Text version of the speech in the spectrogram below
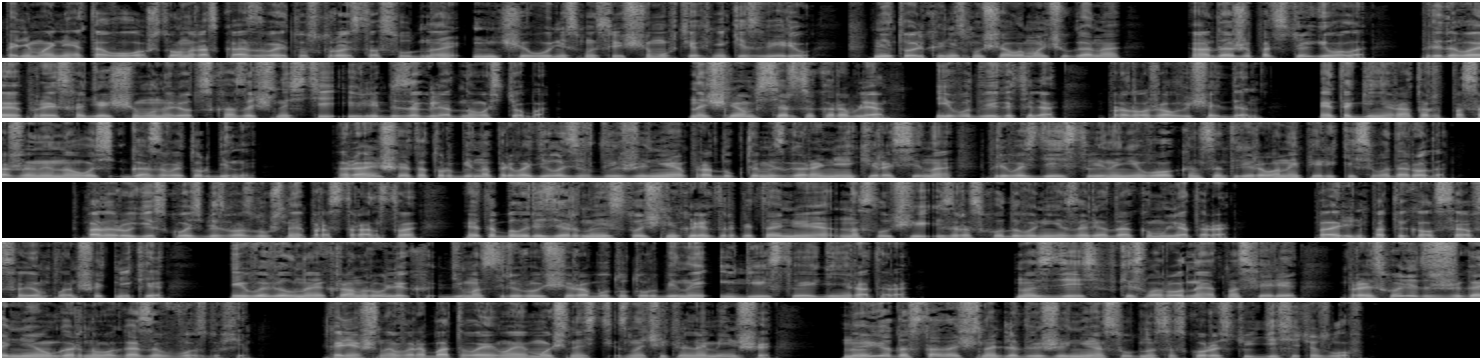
Понимание того, что он рассказывает устройство судна ничего не смыслящему в технике зверю, не только не смущало мальчугана, а даже подстегивало, придавая происходящему налет сказочности или безоглядного стеба. «Начнем с сердца корабля, его двигателя», — продолжал вещать Дэн. «Это генератор, посаженный на ось газовой турбины. Раньше эта турбина приводилась в движение продуктами сгорания керосина при воздействии на него концентрированной перекиси водорода. По дороге сквозь безвоздушное пространство это был резервный источник электропитания на случай израсходования заряда аккумулятора. Парень потыкался в своем планшетнике и вывел на экран ролик, демонстрирующий работу турбины и действия генератора. Но здесь, в кислородной атмосфере, происходит сжигание угарного газа в воздухе. Конечно, вырабатываемая мощность значительно меньше, но ее достаточно для движения судна со скоростью 10 узлов.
